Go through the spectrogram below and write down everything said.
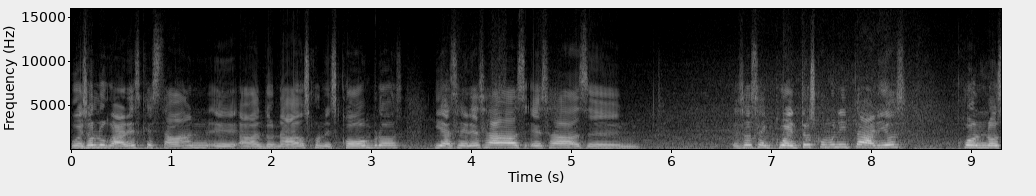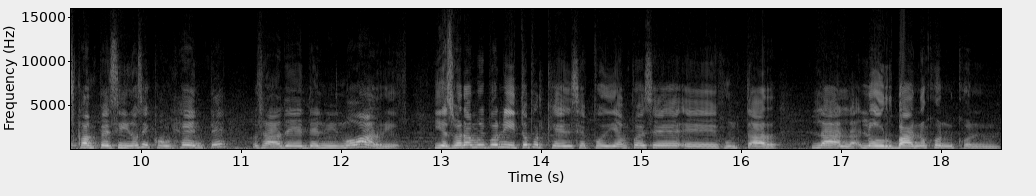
o esos lugares que estaban eh, abandonados con escombros y hacer esas, esas, eh, esos encuentros comunitarios con los campesinos y con gente, o sea, de, del mismo barrio. Y eso era muy bonito porque se podían pues eh, eh, juntar lo urbano con, con,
